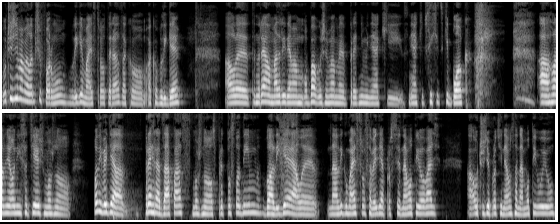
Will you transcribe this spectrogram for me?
určite máme lepšiu formu v Lige majstrov teraz ako, ako v Lige ale ten Real Madrid, ja mám obavu, že máme pred nimi nejaký, nejaký psychický blok. A hlavne oni sa tiež možno, oni vedia prehrať zápas, možno s predposledným v La Lige, ale na Ligu majstrov sa vedia proste namotivovať a určite proti nám sa namotivujú.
